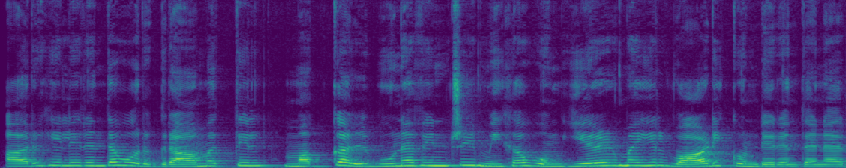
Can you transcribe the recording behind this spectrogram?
அருகிலிருந்த ஒரு கிராமத்தில் மக்கள் உணவின்றி மிகவும் ஏழ்மையில் வாடிக்கொண்டிருந்தனர்.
